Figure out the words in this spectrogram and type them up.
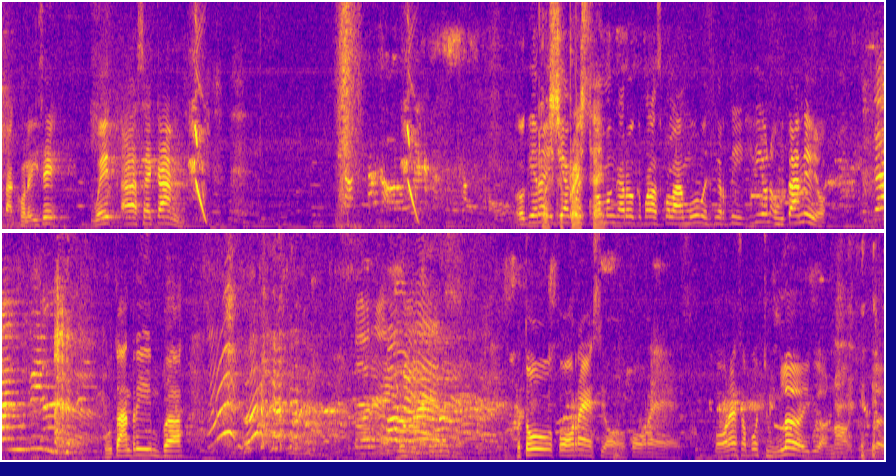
Tak golek isik. Wait a second. Oke, Ra, Oh, iki aku ngomong karo kepala sekolahmu, wis ngerti. Iki ono hutane ya. Dan rimba. Hutan rimba. Betul, forest ya, forest. Forest apa jungle iku ya ono, jungle.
